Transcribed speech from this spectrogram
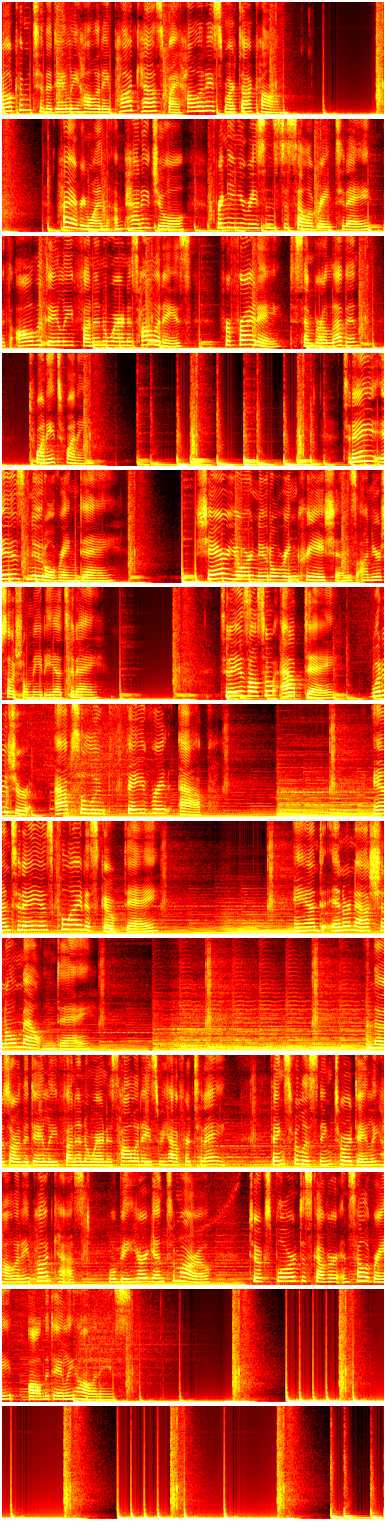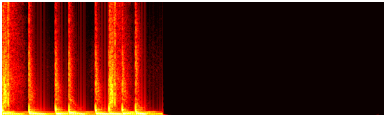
Welcome to the Daily Holiday Podcast by HolidaySmart.com. Hi, everyone. I'm Patty Jewell, bringing you reasons to celebrate today with all the daily fun and awareness holidays for Friday, December 11th, 2020. Today is Noodle Ring Day. Share your noodle ring creations on your social media today. Today is also App Day. What is your absolute favorite app? And today is Kaleidoscope Day and International Mountain Day. And those are the daily fun and awareness holidays we have for today. Thanks for listening to our daily holiday podcast. We'll be here again tomorrow to explore, discover, and celebrate all the daily holidays.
